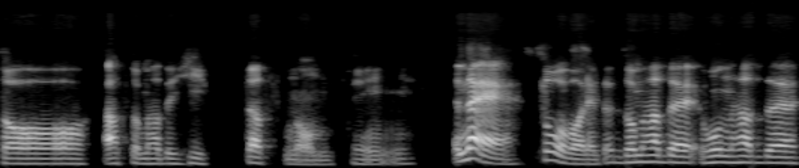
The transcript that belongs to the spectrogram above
sa att de hade hittat någonting. Nej, så var det inte. De hade, hon hade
